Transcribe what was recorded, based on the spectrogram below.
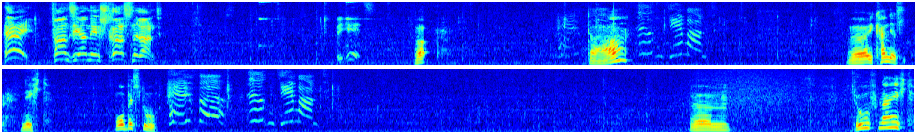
hey! Fahren Sie an den Straßenrand! Wie geht's? Ja. Da. Irgendjemand! Äh, ich kann jetzt nicht. Wo bist du? Hilfe! Irgendjemand! Ähm. Du vielleicht?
